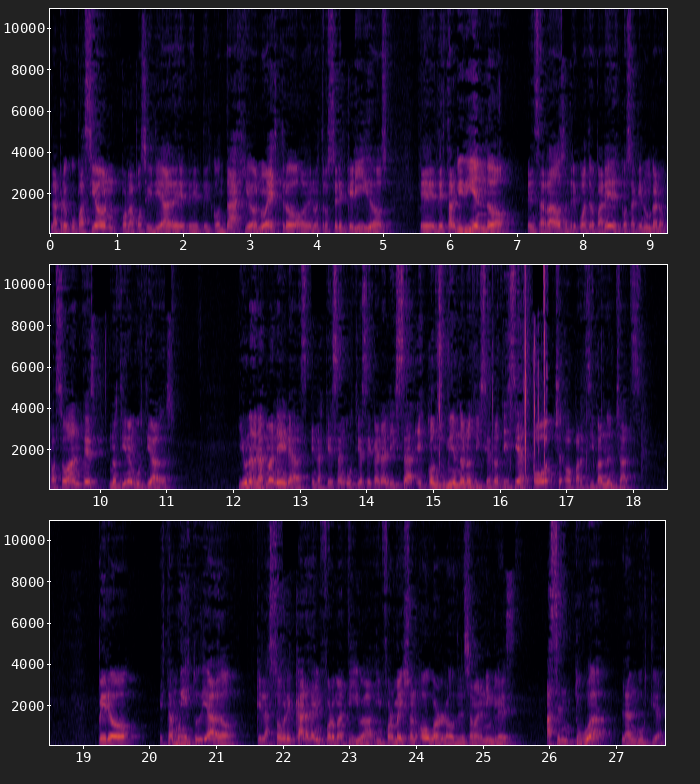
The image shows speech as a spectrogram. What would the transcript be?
la preocupación por la posibilidad del contagio nuestro o de nuestros seres queridos, eh, de estar viviendo encerrados entre cuatro paredes, cosa que nunca nos pasó antes, nos tiene angustiados. Y una de las maneras en las que esa angustia se canaliza es consumiendo noticias, noticias o, o participando en chats. Pero está muy estudiado que la sobrecarga informativa, information overload le llaman en inglés, acentúa la angustia.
